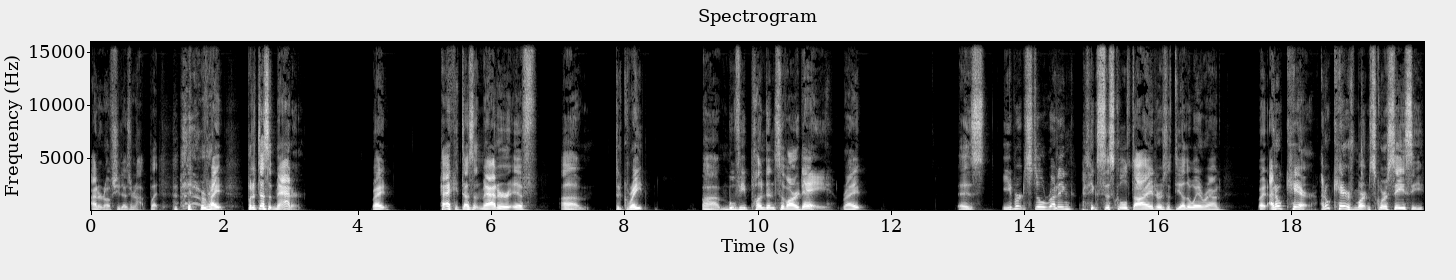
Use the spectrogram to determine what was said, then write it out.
I don't know if she does or not, but right. But it doesn't matter, right? Heck, it doesn't matter if um, the great uh, movie pundits of our day, right? Is Ebert still running? I think Siskel died, or is it the other way around? Right? I don't care. I don't care if Martin Scorsese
